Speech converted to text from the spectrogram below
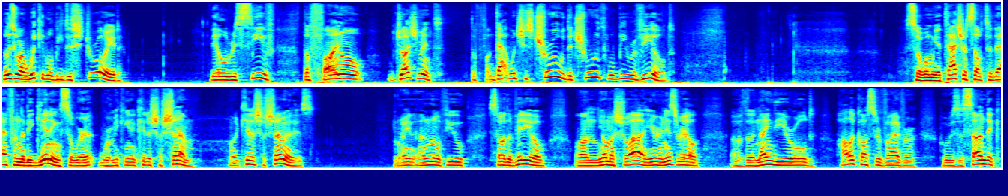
Those who are wicked will be destroyed. They will receive the final judgment. The, that which is true, the truth will be revealed. So when we attach ourselves to that from the beginning, so we're we're making a kiddush Hashem. What kiddush Hashem it is, right? I don't know if you saw the video on Yom HaShoah here in Israel of the 90-year-old Holocaust survivor who is a sandik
